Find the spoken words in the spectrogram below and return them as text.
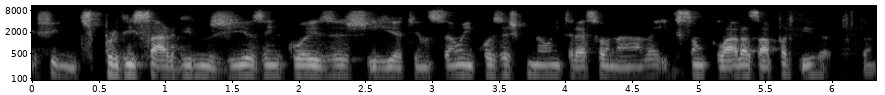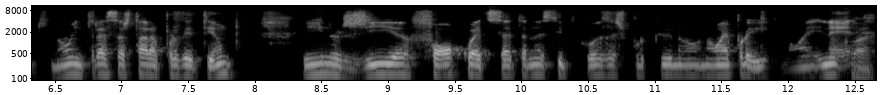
enfim, desperdiçar de energias em coisas e atenção em coisas que não interessam nada e que são claras à partida. Portanto, não interessa estar a perder tempo e energia, foco, etc. nesse tipo de coisas porque não, não é por aí. Não, é, nem, claro.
